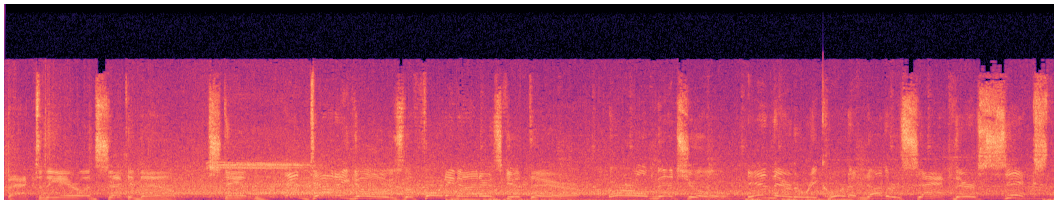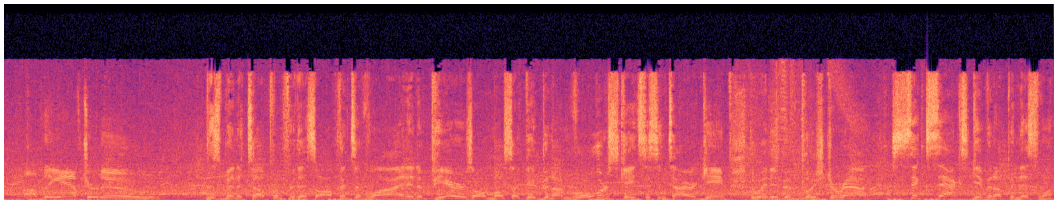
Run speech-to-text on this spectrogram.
Back to the air on second down. Stanton. And down he goes. The 49ers get there. Earl Mitchell in there to record another sack. Their sixth of the afternoon. This has been a tough one for this offensive line. It appears almost like they've been on roller skates this entire game, the way they've been pushed around. Six sacks given up in this one.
